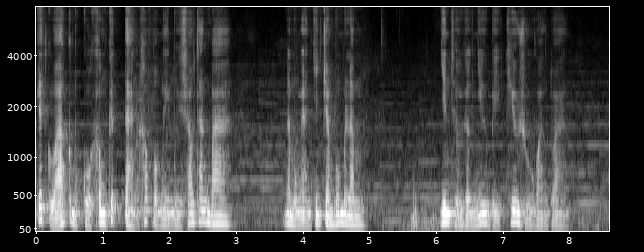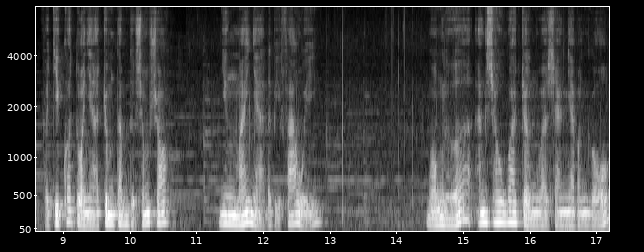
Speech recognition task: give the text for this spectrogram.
Kết quả của một cuộc không kích tàn khốc vào ngày 16 tháng 3 năm 1945, dinh thự gần như bị thiêu rụi hoàn toàn và chỉ có tòa nhà trung tâm được sống sót, nhưng mái nhà đã bị phá hủy. Ngọn lửa ăn sâu qua trần và sàn nhà bằng gỗ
